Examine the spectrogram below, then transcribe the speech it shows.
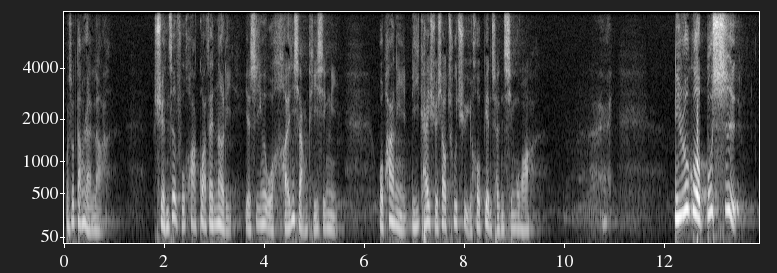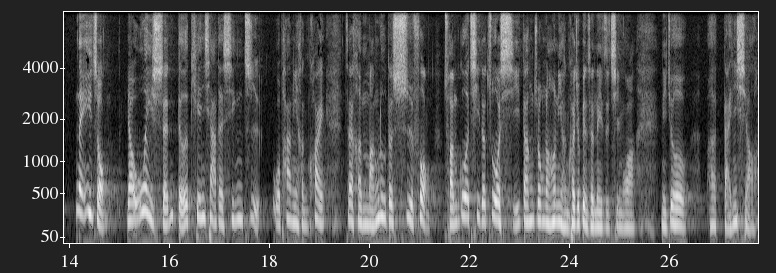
我说，当然啦，选这幅画挂在那里，也是因为我很想提醒你。我怕你离开学校出去以后变成青蛙。你如果不是那一种要为神得天下的心智，我怕你很快在很忙碌的侍奉、喘不过气的作息当中，然后你很快就变成那只青蛙，你就呃胆小，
